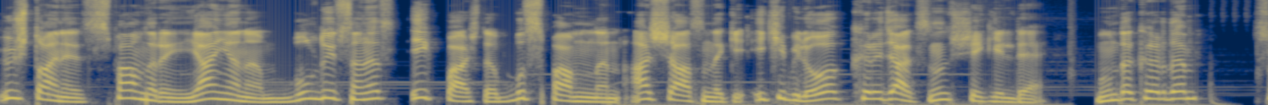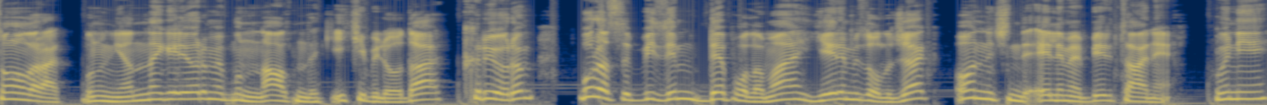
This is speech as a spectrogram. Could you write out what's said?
3 tane spawner'ı yan yana bulduysanız ilk başta bu spawner'ların aşağısındaki 2 bloğu kıracaksınız şu şekilde. Bunu da kırdım. Son olarak bunun yanına geliyorum ve bunun altındaki iki bloğu da kırıyorum. Burası bizim depolama yerimiz olacak. Onun için de elime bir tane huni,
